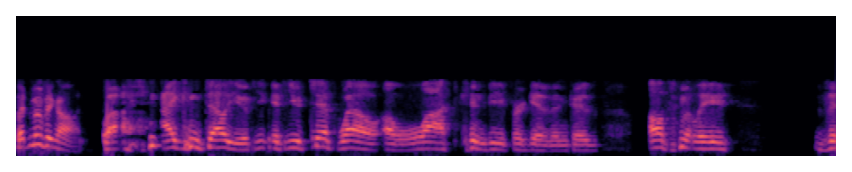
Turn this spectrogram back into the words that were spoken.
but moving on. Well, I can tell you if you if you tip well, a lot can be forgiven because ultimately the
